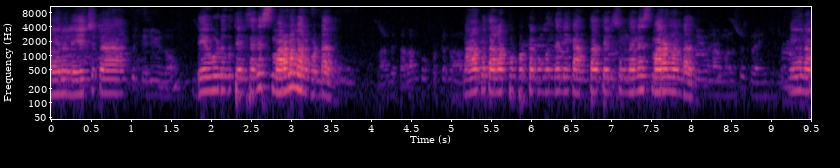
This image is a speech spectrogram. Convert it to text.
నేను లేచుట దేవుడికి తెలుసనే స్మరణ మనకు ఉండాలి. నాకు తలంపు పుట్టక ముందే నీకు అంతా తెలిసిందనే స్మరణ ఉండాలి. నీవు నా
